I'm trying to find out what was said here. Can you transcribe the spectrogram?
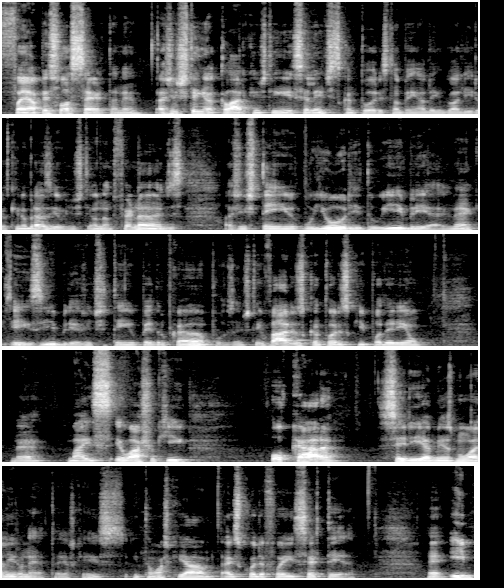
foi a pessoa certa, né? A gente tem, é claro que a gente tem excelentes cantores também, além do Alírio aqui no Brasil. A gente tem o Nando Fernandes, a gente tem o Yuri do Ibria, né? Ex-Ibria, a gente tem o Pedro Campos, a gente tem vários cantores que poderiam, né? Mas eu acho que o cara seria mesmo o Alírio Neto. Eu acho que é isso. Então acho que a, a escolha foi certeira. É, e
